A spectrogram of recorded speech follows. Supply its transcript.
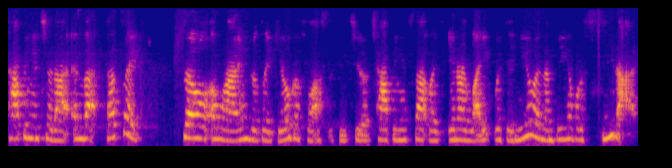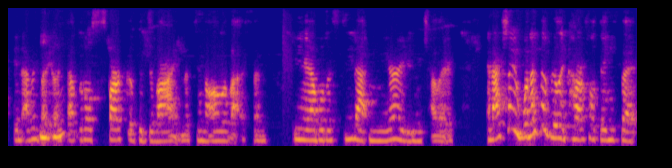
tapping into that and that that's like so aligned with like yoga philosophy too of tapping into that like inner light within you and then being able to see that in everybody mm-hmm. like that little spark of the divine that's in all of us and being able to see that mirrored in each other. And actually one of the really powerful things that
